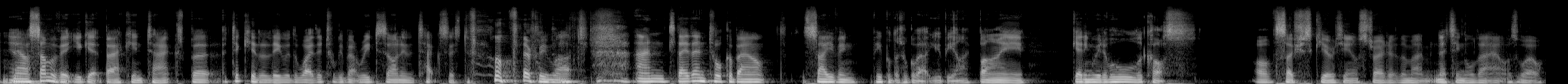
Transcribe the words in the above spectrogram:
Mm-hmm. Now, some of it you get back in tax, but particularly with the way they're talking about redesigning the tax system, not very much. And they then talk about saving people that talk about UBI by getting rid of all the costs of social security in Australia at the moment, netting all that out as well.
